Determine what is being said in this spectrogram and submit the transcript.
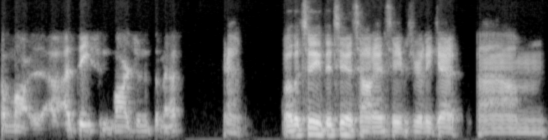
some a decent margin at the minute. Yeah. Well, the two the two Italian teams really get um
